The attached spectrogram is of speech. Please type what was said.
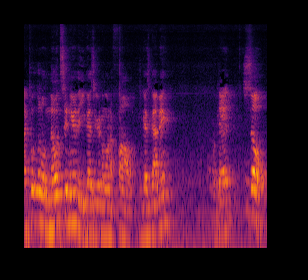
I put little notes in here that you guys are going to want to follow. You guys got me? Okay? So,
